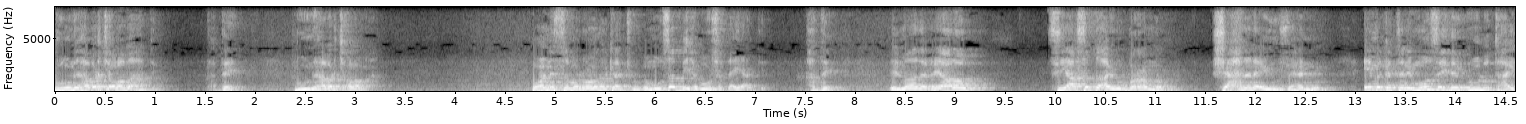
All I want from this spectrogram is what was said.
Buuni habar jeclo ma hade hadee buuni habar jeclo ma waa nin samaroona halkaa jooga. Muuse biixi buu shaqeeyaa de hadee ilmaadeeryaalow siyaasadda aynu baranno shaxdana aynu fahanno. Iminka tani muusey dee guulu tahay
